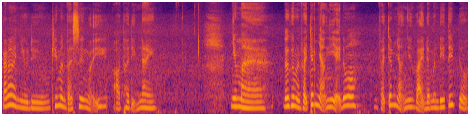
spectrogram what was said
Có rất là nhiều điều khiến mình phải suy nghĩ ở thời điểm này. Nhưng mà đôi khi mình phải chấp nhận như vậy, đúng không? Mình phải chấp nhận như vậy để mình đi tiếp được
